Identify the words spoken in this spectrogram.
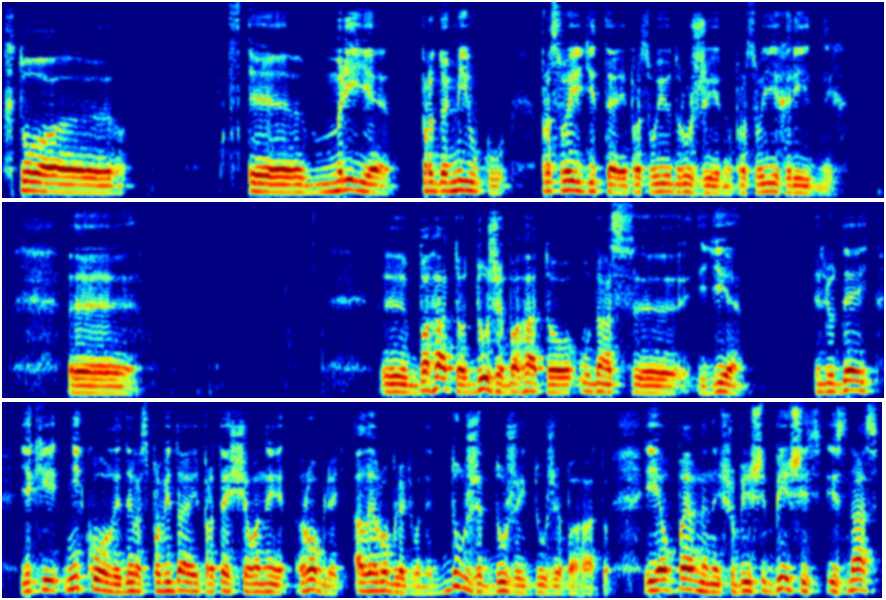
хто е, е, мріє про домівку, про своїх дітей, про свою дружину, про своїх рідних. Е, е, Багато, дуже багато у нас е, є людей, які ніколи не розповідають про те, що вони роблять, але роблять вони дуже, дуже і дуже багато. І я впевнений, що більшість із нас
